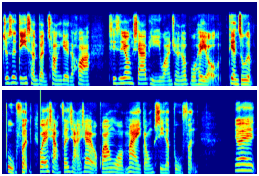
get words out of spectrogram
就是低成本创业的话，其实用虾皮完全都不会有店租的部分。我也想分享一下有关我卖东西的部分，因为，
